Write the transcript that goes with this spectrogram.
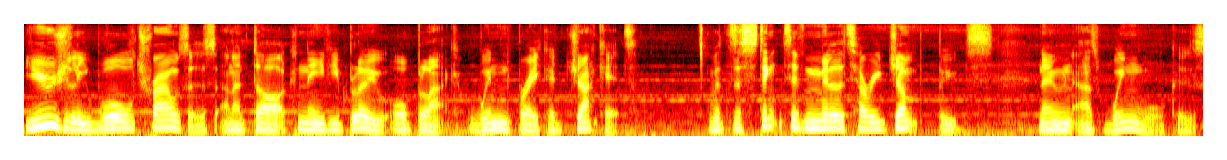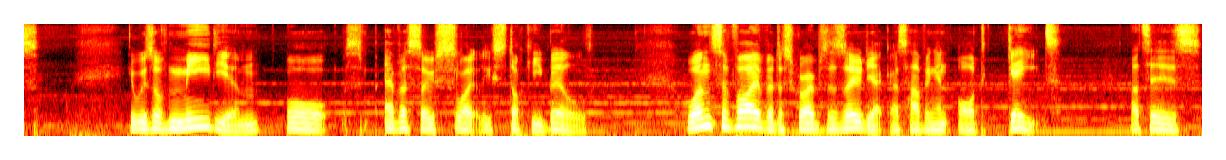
Usually wool trousers and a dark navy blue or black windbreaker jacket. With distinctive military jump boots known as wingwalkers. He was of medium or ever so slightly stocky build. One survivor describes the Zodiac as having an odd gait. That is,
